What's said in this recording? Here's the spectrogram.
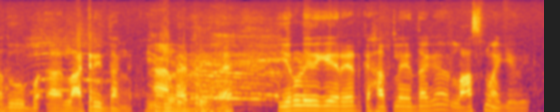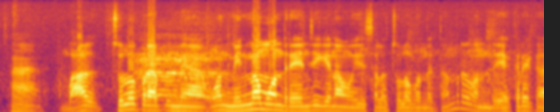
ಅದು ಲಾಟ್ರಿ ಇದ್ದಂಗೆ ಈರುಳ್ಳಿ ಈರುಳ್ಳಿಗೆ ರೇಟ್ ಹತ್ತಲೇ ಇದ್ದಾಗ ಲಾಸ್ನೂ ಆಗೀವಿ ಭಾಳ ಚಲೋ ಪ್ರಾಫಿಟ್ ಒಂದು ಮಿನಿಮಮ್ ಒಂದು ರೇಂಜಿಗೆ ನಾವು ಈ ಸಲ ಚಲೋ ಬಂದೈತೆ ಅಂದ್ರೆ ಒಂದು ಎಕರೆಗೆ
